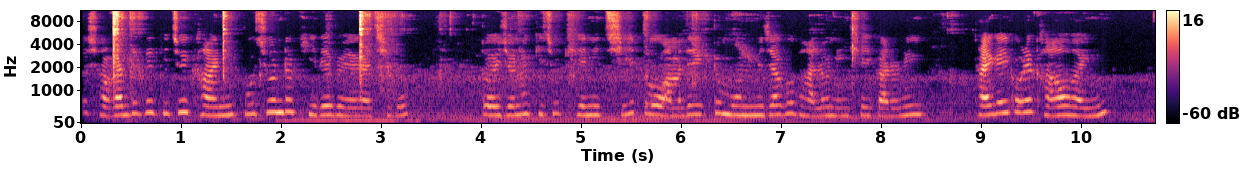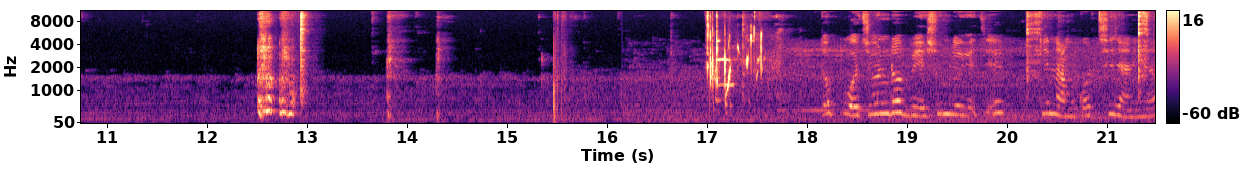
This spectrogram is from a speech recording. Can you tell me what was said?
তো সকাল থেকে কিছুই খাইনি প্রচণ্ড খিদে পেয়ে গেছিল তো ওই জন্য কিছু খেয়ে নিচ্ছি। তো আমাদের একটু মন মেজাজও ভালো নেই সেই কারণেই খাই খাই করে খাওয়া হয়নি। প্রচণ্ড বেসুন লেগেছে। কি নাম করছে জানি না।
